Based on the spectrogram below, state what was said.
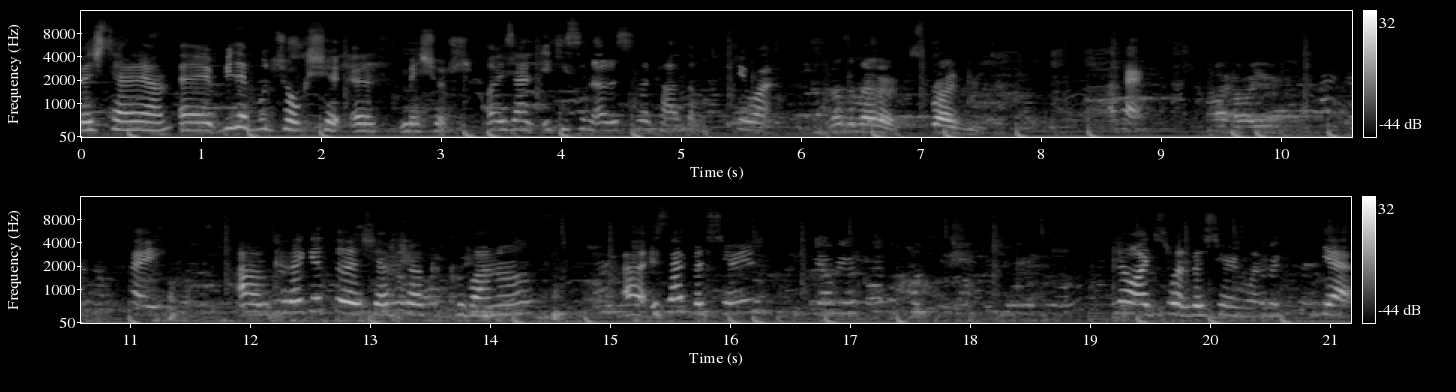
vejetaryen. Ee, bir de bu çok şey, meşhur. O yüzden ikisinin arasında kaldım. You want? Doesn't matter, surprise me. Okay. Hi, how are you? Hi. um, could I get the chef truck cubano? Uh, is that vegetarian? Yeah, we also have a pork No, I just want vegetarian one. vegetarian? Yeah,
